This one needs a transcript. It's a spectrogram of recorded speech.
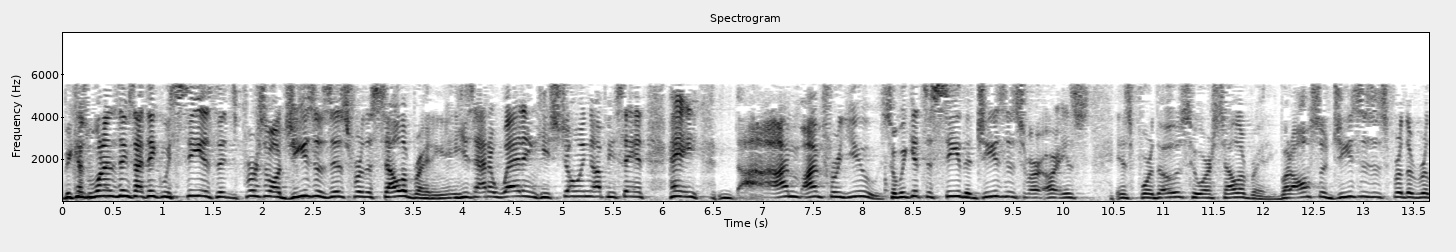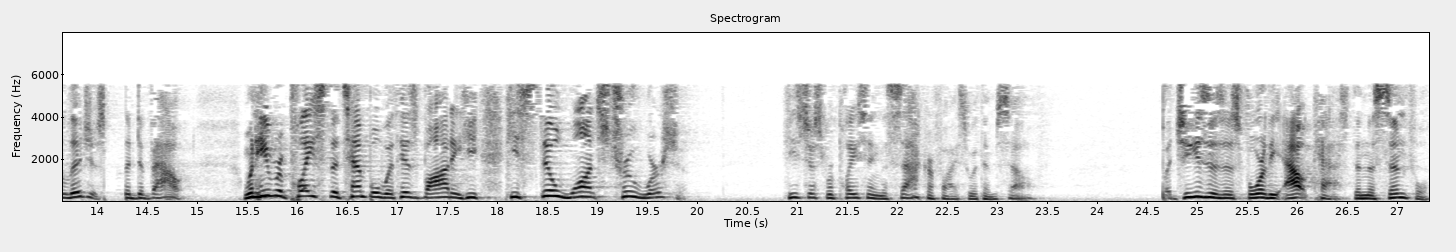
Because one of the things I think we see is that, first of all, Jesus is for the celebrating. He's at a wedding. He's showing up. He's saying, Hey, I'm, I'm for you. So we get to see that Jesus are, are, is, is for those who are celebrating. But also, Jesus is for the religious, the devout. When he replaced the temple with his body, he, he still wants true worship. He's just replacing the sacrifice with himself. But Jesus is for the outcast and the sinful.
